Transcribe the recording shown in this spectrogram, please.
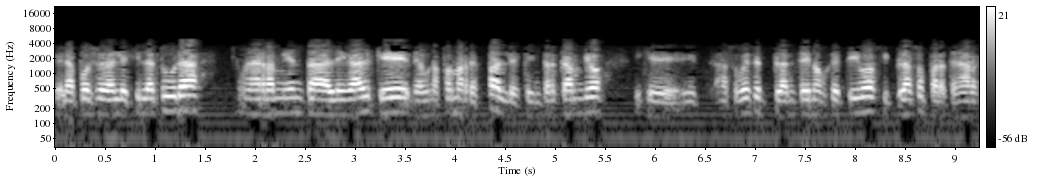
el apoyo de la legislatura, una herramienta legal que de alguna forma respalde este intercambio y que a su vez planteen objetivos y plazos para tener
